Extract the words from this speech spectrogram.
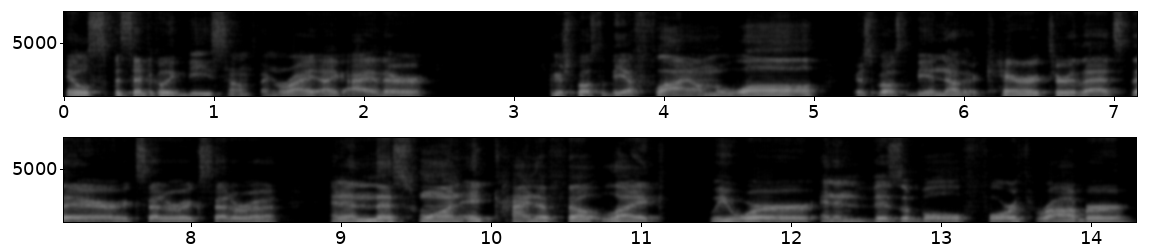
it'll specifically be something, right? Like either you're supposed to be a fly on the wall, you're supposed to be another character that's there, et cetera, et cetera. And in this one, it kind of felt like we were an invisible fourth robber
